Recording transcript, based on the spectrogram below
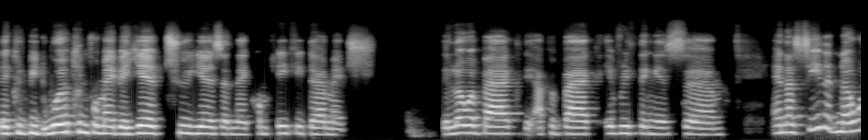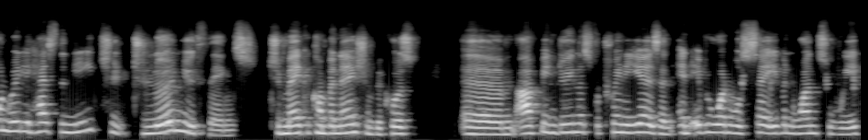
they could be working for maybe a year, two years, and they're completely damaged. The lower back, the upper back, everything is. Um, and I see that no one really has the need to to learn new things to make a combination because um, I've been doing this for 20 years, and, and everyone will say even once a week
